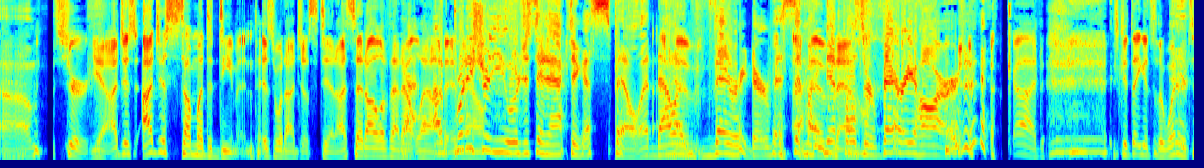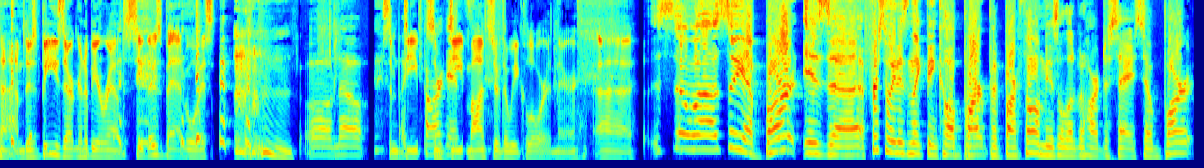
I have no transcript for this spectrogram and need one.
Um, Sure, yeah. I just I just summoned a demon is what I just did. I said all of that out loud. I'm pretty now- sure you were just enacting a spell, and now I I'm very nervous, and I my nipples now. are very hard. God, it's a good thing it's the wintertime. Those bees aren't going to be around to see those bad boys. oh no! some Like deep, some deep monster of the week lore in there. Uh, So, uh, so yeah, Bart is uh, first of all, he doesn't like being called Bart, but Bartholomew is a little bit hard to say. So Bart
